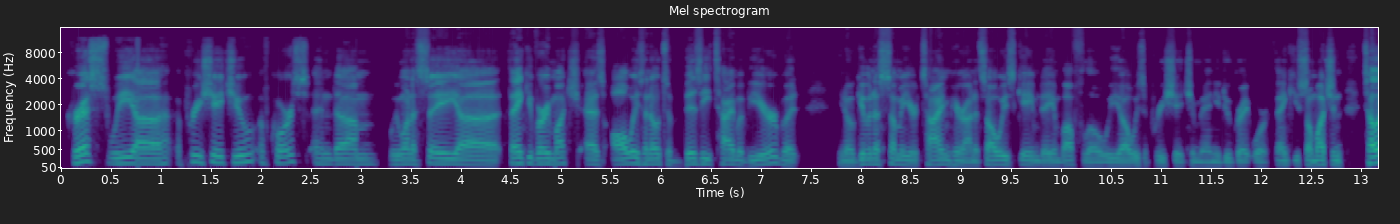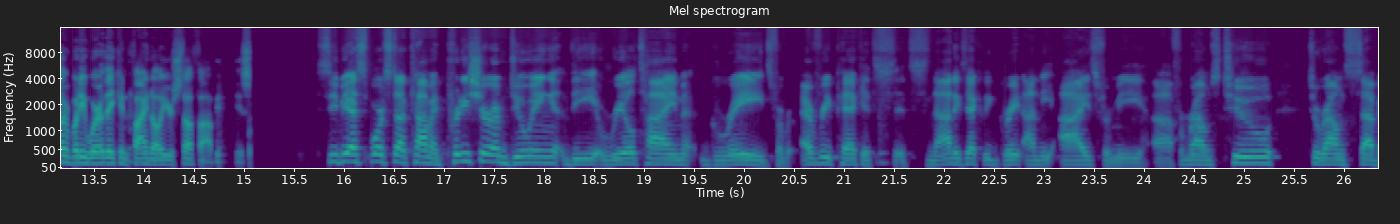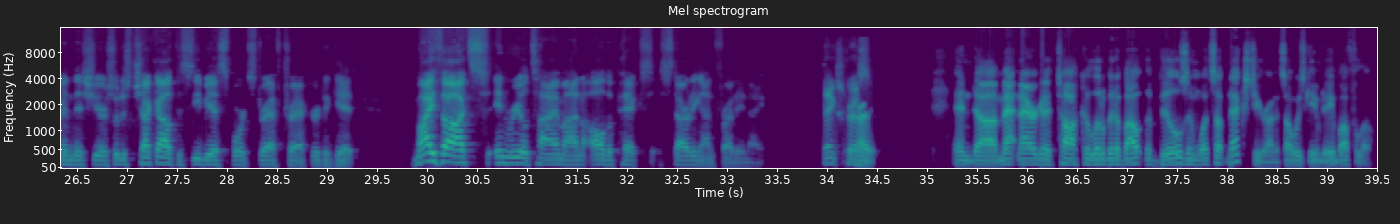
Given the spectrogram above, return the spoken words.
Chris, we uh, appreciate you, of course, and um, we want to say uh, thank you very much as always. I know it's a busy time of year, but you know, giving us some of your time here on it's always game day in Buffalo. We always appreciate you, man. You do great work. Thank you so much, and tell everybody where they can find all your stuff. Obviously, CBSSports.com. I'm pretty sure I'm doing the real time grades for every pick. It's it's not exactly great on the eyes for me uh, from rounds two to round seven this year. So just check out the CBS Sports Draft Tracker to get my thoughts in real time on all the picks starting on Friday night. Thanks, Chris. And uh, Matt and I are going to talk a little bit about the Bills and what's up next year on It's Always Game Day in Buffalo.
